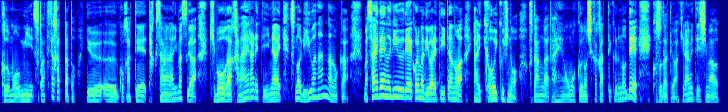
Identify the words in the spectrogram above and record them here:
子供を産み育てたかったというご家庭たくさんありますが、希望が叶えられていない、その理由は何なのか。まあ、最大の理由でこれまで言われていたのは、やはり教育費の負担が大変重くのしかかってくるので、子育てを諦めてしまう、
